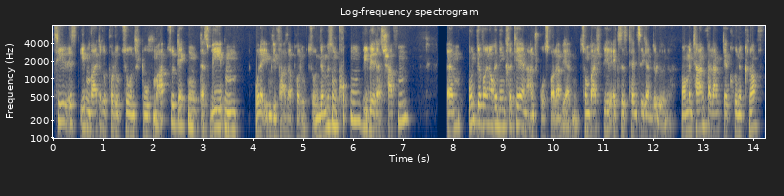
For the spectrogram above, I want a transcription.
Ziel ist eben weitere Produktionsstufen abzudecken, das Weben oder eben die Faserproduktion. Wir müssen gucken, wie wir das schaffen. Ähm, und wir wollen auch in den Kriterien anspruchsvoller werden, zum Beispiel existenzsichernde Löhne. Momentan verlangt der grüne Knopf,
